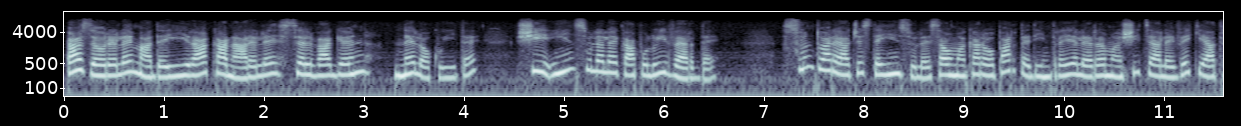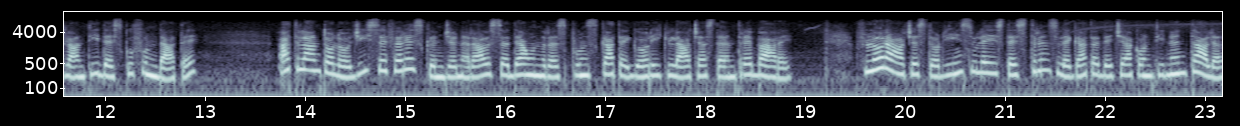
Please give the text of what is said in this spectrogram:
Azorele, Madeira, Canarele, Selvagen, nelocuite, și insulele Capului Verde. Sunt oare aceste insule sau măcar o parte dintre ele rămășițe ale vechii Atlantide scufundate? Atlantologii se feresc în general să dea un răspuns categoric la această întrebare. Flora acestor insule este strâns legată de cea continentală,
